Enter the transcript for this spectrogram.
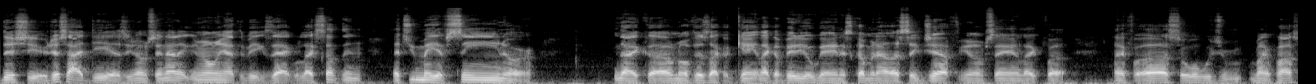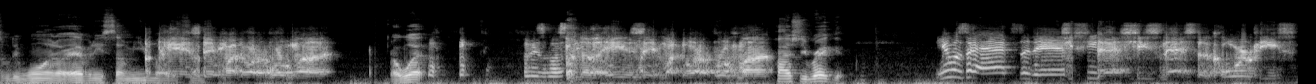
this year, just ideas. You know what I'm saying? Not, you don't only have to be exact, but like something that you may have seen or like uh, I don't know if there's like a game, like a video game that's coming out. Let's say Jeff. You know what I'm saying? Like for like for us, or what would you might possibly want, or Ebony, something you might have Headset, my daughter broke mine. or what? Please listen. Another my daughter broke mine. How did she break it? It was an accident. She She snatched, she snatched the cord piece.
